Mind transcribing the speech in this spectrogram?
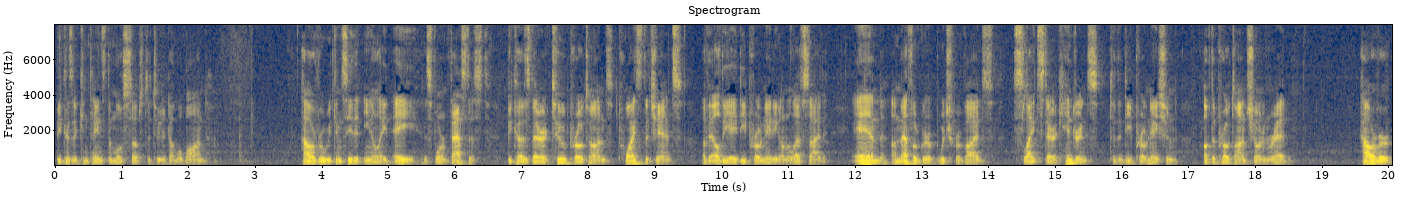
because it contains the most substituted double bond. However, we can see that enolate A is formed fastest because there are two protons twice the chance of LDA deprotonating on the left side and a methyl group which provides slight steric hindrance to the deprotonation of the proton shown in red. However,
